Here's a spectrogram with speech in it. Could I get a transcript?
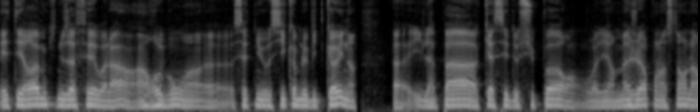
Ethereum qui nous a fait voilà, un rebond hein, euh, cette nuit aussi, comme le Bitcoin. Euh, il n'a pas cassé de support, on va dire majeur pour l'instant. Là,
